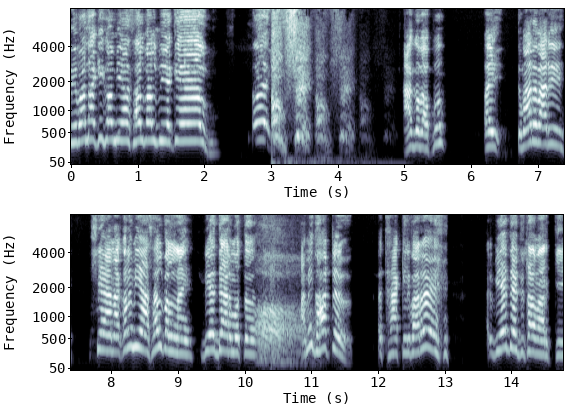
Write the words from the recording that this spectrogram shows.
দিবা নাকি গো মিয়া সালবাল বিয়ে কেউ। আগো বাপু এই তোমার বাড়ি সে আনা মিয়া সালবাল নাই বিয়ে দেওয়ার মতো। আমি ঘটক। থাকলি পারে? বিয়ে দিয়ে দিতাম আর কি।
